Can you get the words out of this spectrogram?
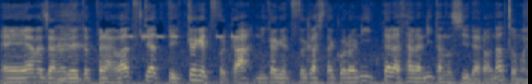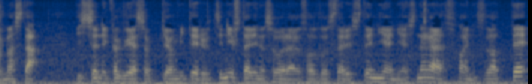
えー、山ちゃんのデートプランは付き合って1か月とか2か月とかした頃に行ったらさらに楽しいだろうなと思いました。一緒に家具や食器を見てるうちに2人の将来を想像したりしてニヤニヤしながらソファに座って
